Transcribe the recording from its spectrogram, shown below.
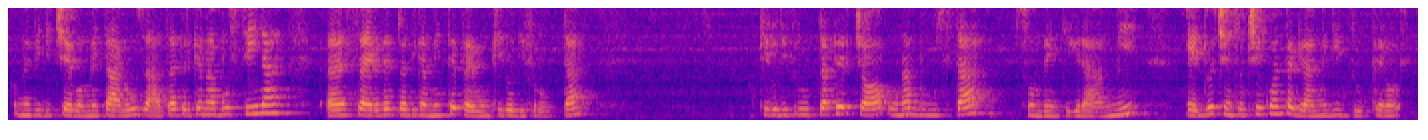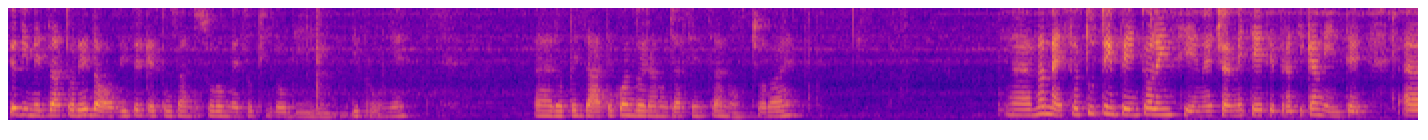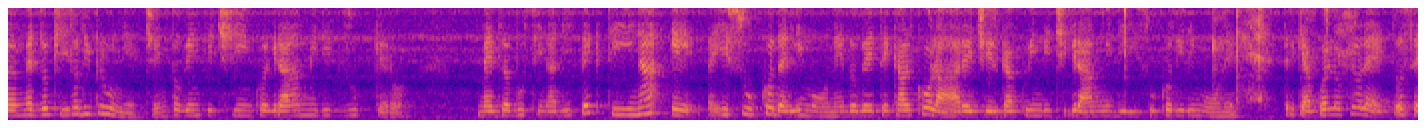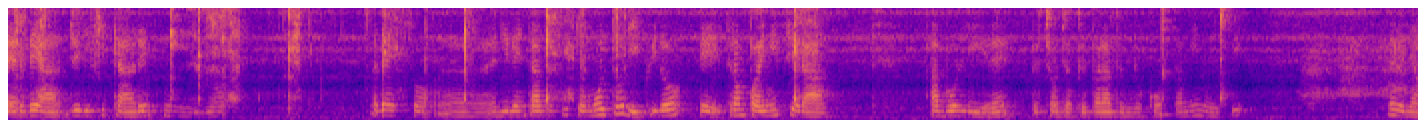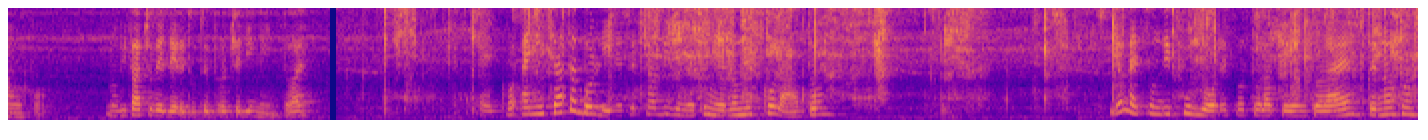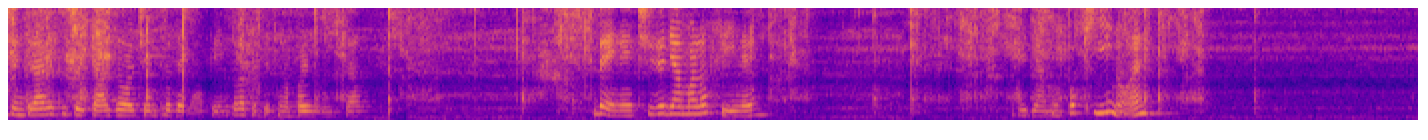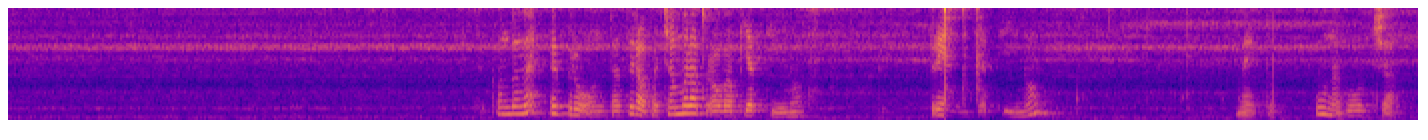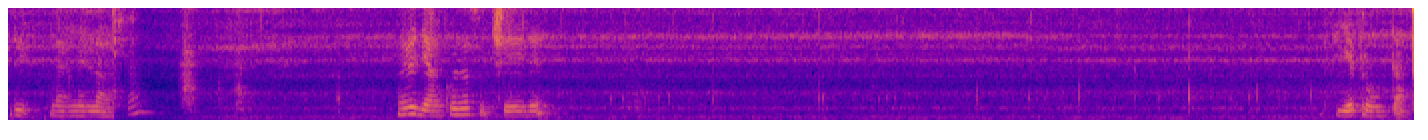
come vi dicevo metà l'ho usata perché una bustina eh, serve praticamente per un chilo di frutta. Un chilo di frutta perciò una busta sono 20 grammi e 250 grammi di zucchero. Io ho dimezzato le dosi perché sto usando solo mezzo chilo di, di prugne. Eh, le ho pesate quando erano già senza nocciolo eh eh, va messo tutto in pentola insieme, cioè mettete praticamente eh, mezzo chilo di prugne, 125 grammi di zucchero, mezza bustina di pectina e il succo del limone, dovete calcolare circa 15 grammi di succo di limone, perché a quello che ho letto serve a gelificare meglio. Adesso eh, è diventato tutto molto liquido e tra un po' inizierà a bollire perciò ho già preparato il mio conto a minuti e vediamo un po' non vi faccio vedere tutto il procedimento eh. ecco ha iniziato a bollire perciò bisogna tenerlo mescolato. Io ho messo un diffusore sotto la pentola eh, per non concentrare tutto il caldo al centro della pentola perché sennò poi brucia. Bene ci vediamo alla fine vediamo un pochino eh. secondo me è pronta però facciamo la prova a piattino prendo un piattino metto una goccia di marmellata e vediamo cosa succede sì è pronta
